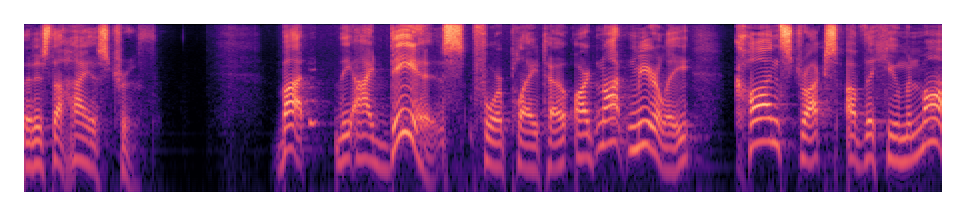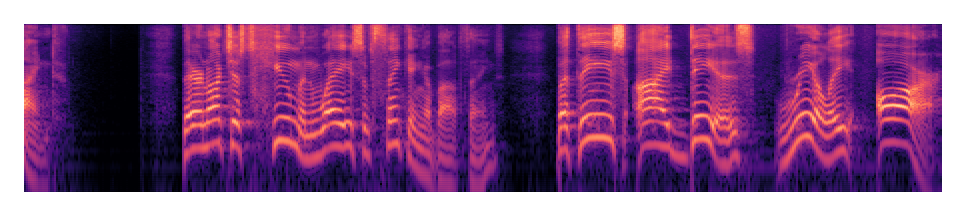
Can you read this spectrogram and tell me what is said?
that is the highest truth. But the ideas for Plato are not merely constructs of the human mind. They are not just human ways of thinking about things, but these ideas really are.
